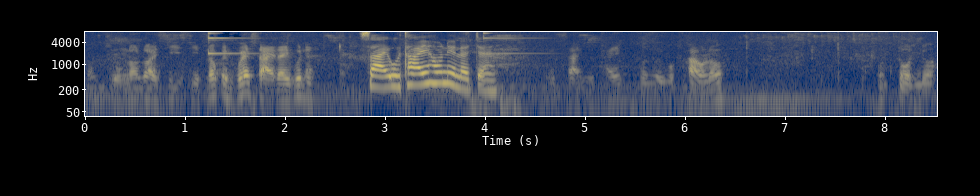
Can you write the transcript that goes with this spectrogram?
ความสูงเราร้อยสี่สิบเราเป็นกล้วยสายใดพุ่นน่ะ สายอุทัยเฮานี่ละจ้ะใส่อยู่ไทยเพิ่งเลยบวกเข่าแล้วต้นต้นด้วย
